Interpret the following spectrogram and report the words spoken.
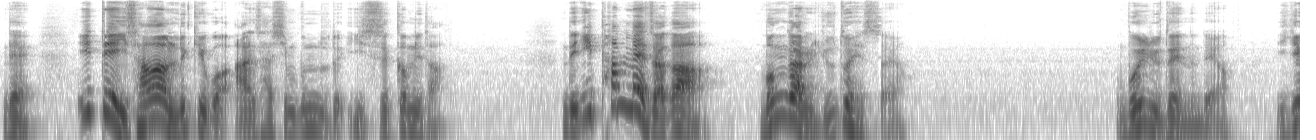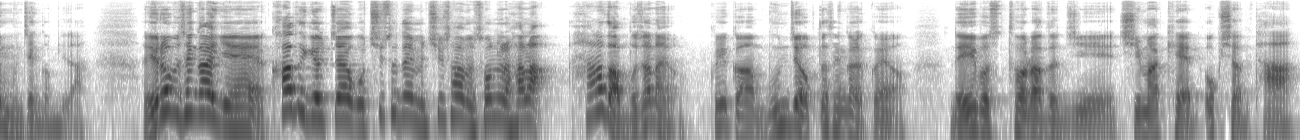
네 이때 이상함을 느끼고 안 사신 분들도 있을 겁니다. 근데 이 판매자가 뭔가를 유도했어요 뭘 유도했는데요? 이게 문제인 겁니다. 여러분 생각에 카드 결제하고 취소되면 취소하면 손을 하나, 하나도 안 보잖아요. 그러니까 문제 없다 생각할 거예요. 네이버 스토어라든지 G마켓, 옥션 다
